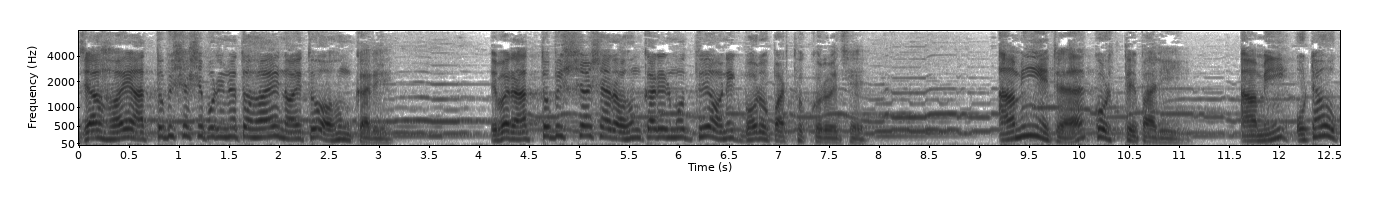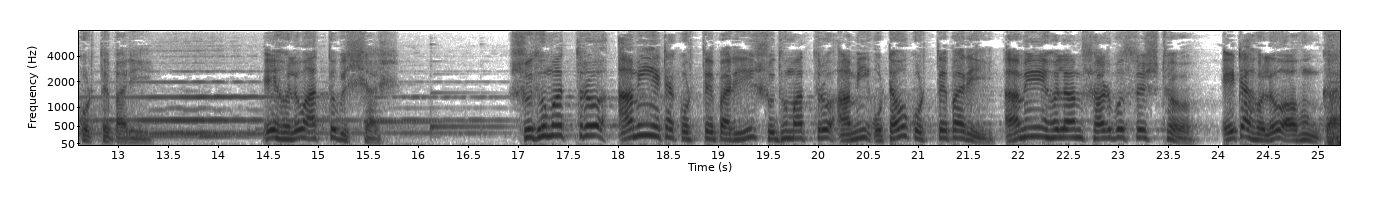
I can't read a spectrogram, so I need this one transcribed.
যা হয় আত্মবিশ্বাসে পরিণত হয়, নয়তো অহংকারে। এবার আত্মবিশ্বাস আর অহংকারের মধ্যে অনেক বড় পার্থক্য রয়েছে। আমি এটা করতে পারি। আমি ওটাও করতে পারি। এ হলো আত্মবিশ্বাস। শুধুমাত্র আমি এটা করতে পারি, শুধুমাত্র আমি ওটাও করতে পারি, আমি হলাম সর্বশ্রেষ্ঠ। এটা হলো অহংকার।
